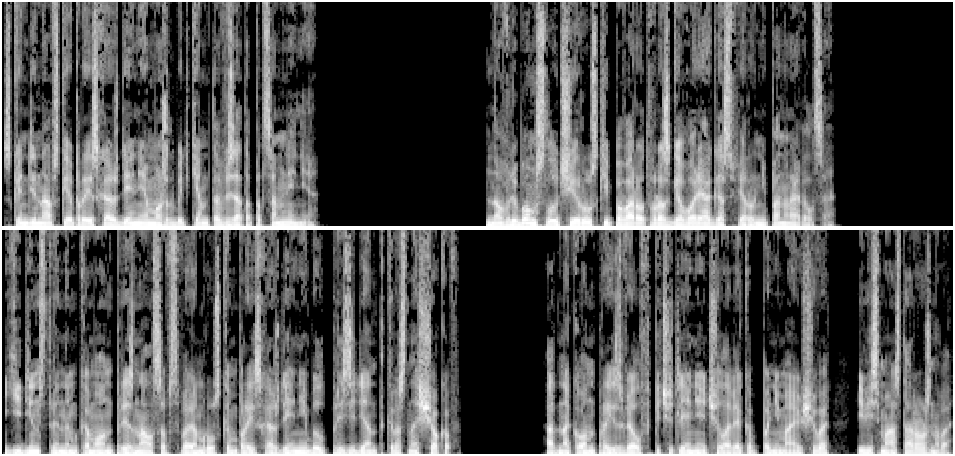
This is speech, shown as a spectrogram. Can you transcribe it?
скандинавское происхождение может быть кем-то взято под сомнение. Но в любом случае русский поворот в разговоре о Гасферу не понравился. Единственным, кому он признался в своем русском происхождении, был президент Краснощеков. Однако он произвел впечатление человека понимающего и весьма осторожного.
